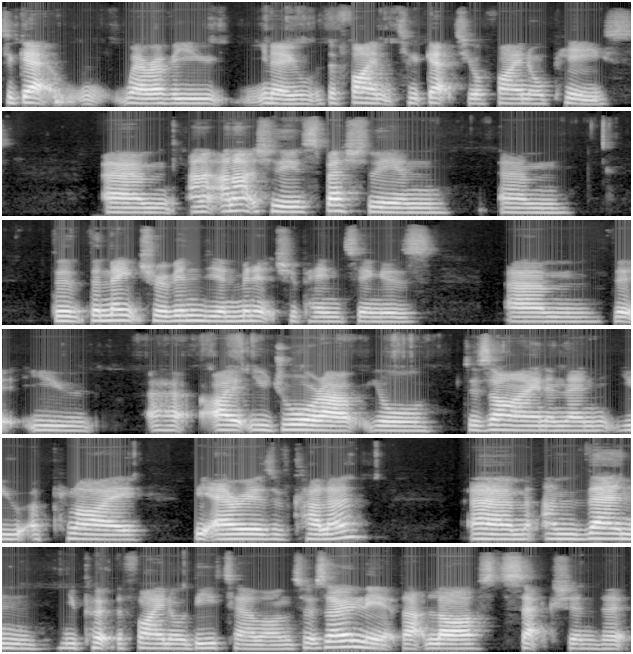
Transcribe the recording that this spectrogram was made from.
to get wherever you you know the fine to get to your final piece. Um, and, and, actually, especially in um, the the nature of Indian miniature painting is um, that you uh, I, you draw out your design and then you apply the areas of color um, and then you put the final detail on. So it's only at that last section that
